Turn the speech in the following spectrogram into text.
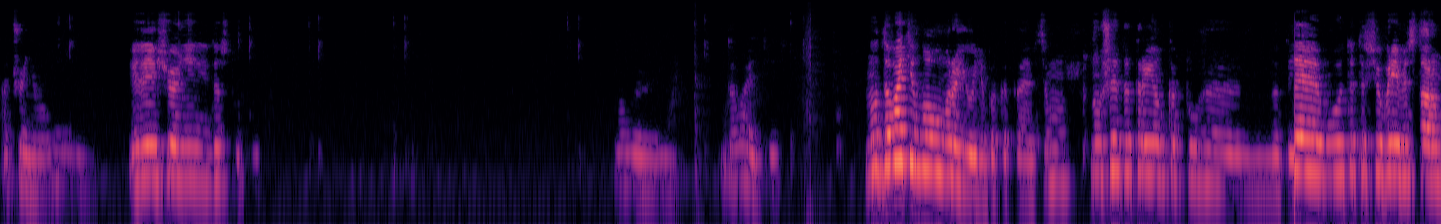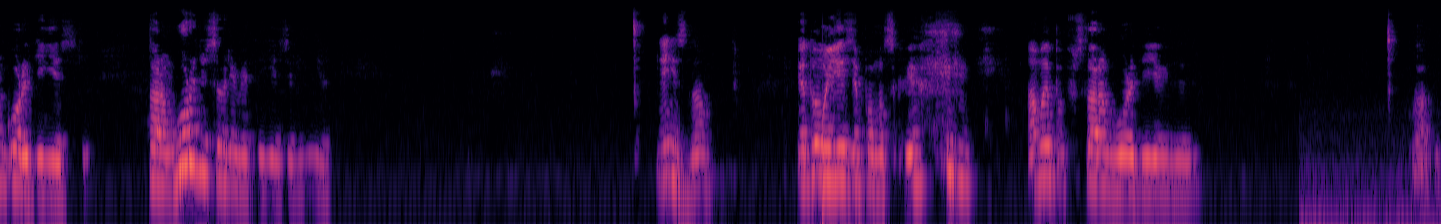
А что не могу? Или еще они недоступны? Новый... Давай здесь. Ну, давайте в новом районе покатаемся. Потому что этот район как-то уже... Вот это все время в старом городе ездили. В старом городе все время это ездили? Нет. Я не знал. Я думал, ездим по Москве. А мы в старом городе ездили. Ладно.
